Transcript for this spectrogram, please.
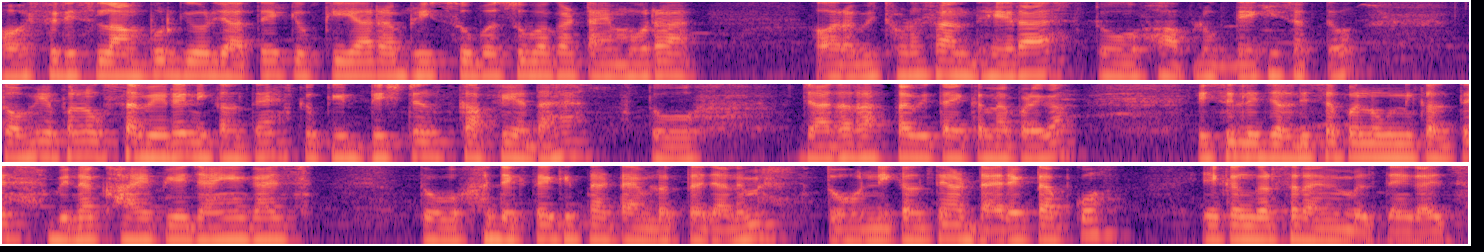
और फिर इस्लामपुर की ओर जाते हैं, क्योंकि यार अभी सुबह सुबह का टाइम हो रहा है और अभी थोड़ा सा अंधेरा है तो आप लोग देख ही सकते हो। तो अभी अपन लोग सवेरे निकलते हैं, क्योंकि डिस्टेंस काफ़ी ज़्यादा है तो ज़्यादा रास्ता भी तय करना पड़ेगा। इसीलिए जल्दी से अपन लोग निकलते हैं, बिना खाए पिए जाएँगे गैस तो देखते हैं कितना टाइम लगता है जाने में। तो निकलते हैं और डायरेक्ट आपको एक अंगर सराय में मिलते हैं गाइज़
